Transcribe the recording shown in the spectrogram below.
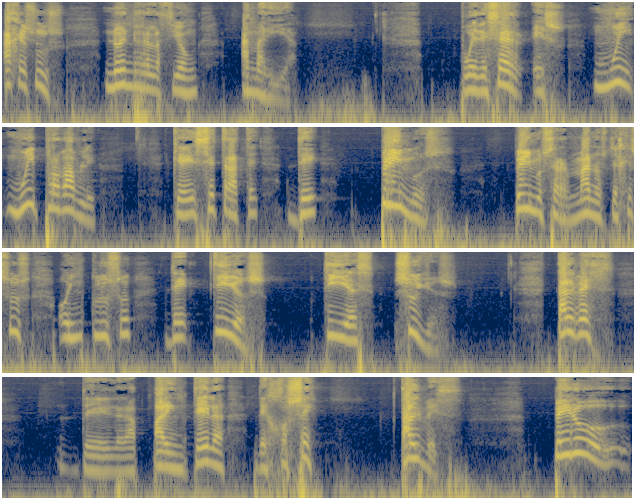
a Jesús, no en relación a María. Puede ser, es muy, muy probable que se trate de primos, primos hermanos de Jesús, o incluso de tíos, tías suyos. Tal vez de la parentela de José, tal vez, pero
